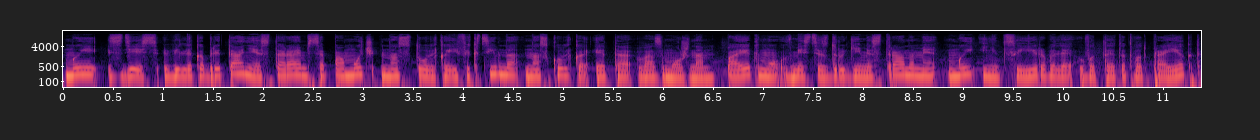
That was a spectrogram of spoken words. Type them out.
Мы Мы здесь, в Великобритании, стараемся помочь настолько эффективно, насколько это возможно. Поэтому вместе с другими странами мы инициировали вот этот вот проект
